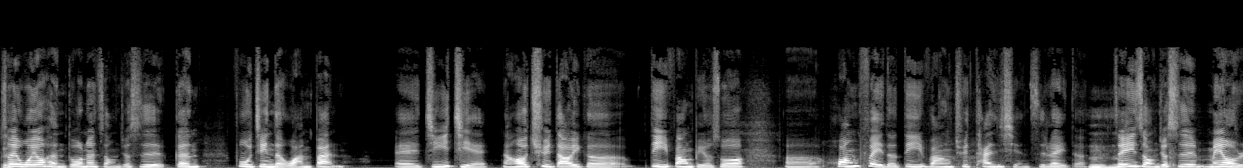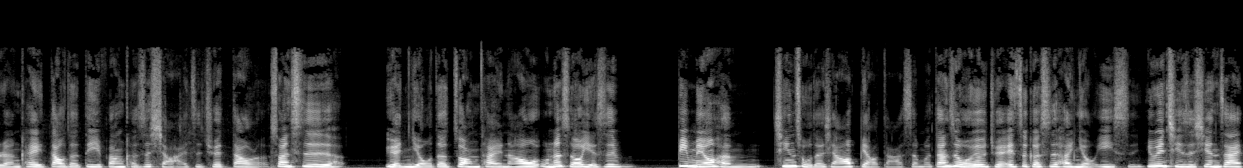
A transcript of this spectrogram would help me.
所以我有很多那种就是跟附近的玩伴，诶集结，然后去到一个地方，比如说呃荒废的地方去探险之类的。嗯，这一种就是没有人可以到的地方，可是小孩子却到了，算是。原油的状态，然后我那时候也是，并没有很清楚的想要表达什么，但是我又觉得，哎，这个是很有意思，因为其实现在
